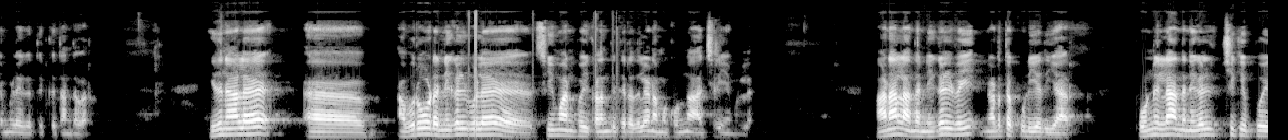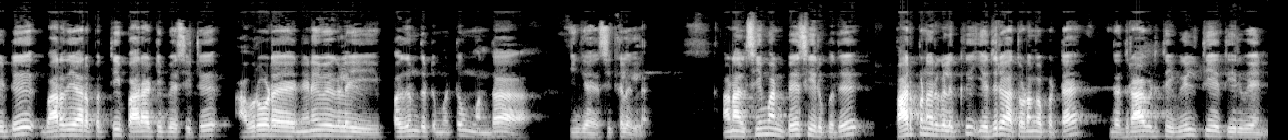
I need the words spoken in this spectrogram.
தமிழகத்திற்கு தந்தவர். இதனால் அவரோட நிகழ்வில் சீமான் போய் கலந்துக்கிறதுல நமக்கு ஒன்றும் ஆச்சரியம் இல்லை. ஆனால் அந்த நிகழ்வை நடத்தக்கூடியது யார்? பொண்ணுலாம் அந்த நிகழ்ச்சிக்கு போயிட்டு பாரதியாரை பற்றி பாராட்டி பேசிட்டு அவரோட நினைவுகளை பகிர்ந்துட்டு மட்டும் வந்தால் இங்கே சிக்கல் இல்லை. ஆனால் சீமான் பேசியிருப்பது பார்ப்பனர்களுக்கு எதிராக தொடங்கப்பட்ட இந்த திராவிடத்தை வீழ்த்தியே தீர்வேன்.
